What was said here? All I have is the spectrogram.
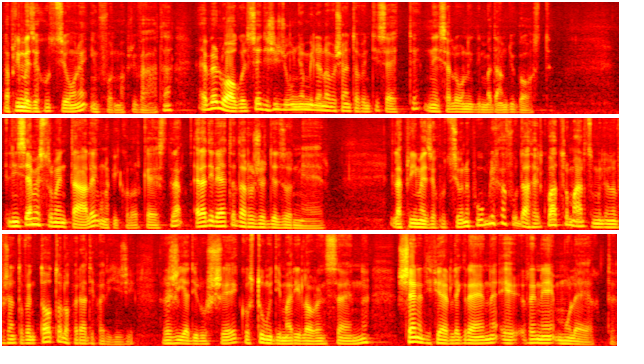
La prima esecuzione, in forma privata, ebbe luogo il 16 giugno 1927 nei saloni di Madame Dubost. L'insieme strumentale, una piccola orchestra, era diretta da Roger Desormières. La prima esecuzione pubblica fu data il 4 marzo 1928 all'Opéra di Parigi, regia di Rouchet, costumi di Marie Laurencin, scene di Pierre Legrain e René Moulert,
